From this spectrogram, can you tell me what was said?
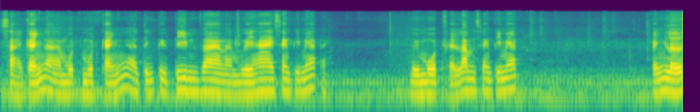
Sải cánh là một một cánh là tính từ tim ra là 12 cm này. 11,5 cm cánh lớn.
